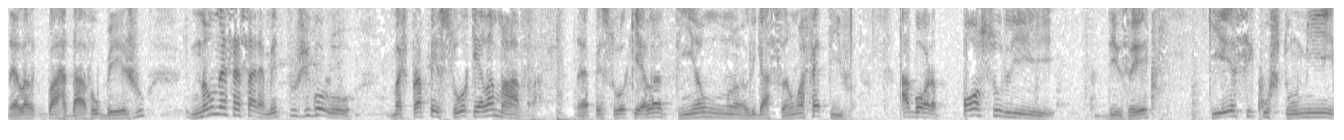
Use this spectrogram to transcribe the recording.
Ela guardava o beijo, não necessariamente para o gigolô, mas para a pessoa que ela amava, né? a pessoa que ela tinha uma ligação afetiva. Agora, posso lhe dizer que esse costume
